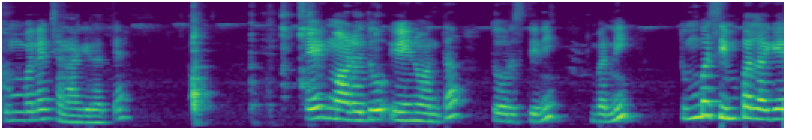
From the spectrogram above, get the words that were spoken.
ತುಂಬಾ ಚೆನ್ನಾಗಿರುತ್ತೆ. ಹೇಗೆ ಮಾಡೋದು, ಏನು ಅಂತ ತೋರಿಸ್ತೀನಿ. ಬನ್ನಿ. ತುಂಬ ಸಿಂಪಲ್ಲಾಗೆ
